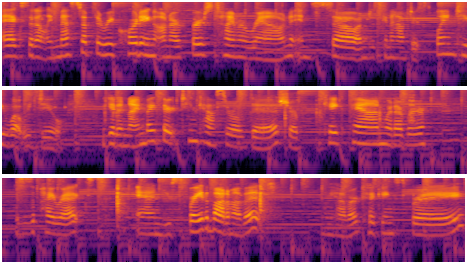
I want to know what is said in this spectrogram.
I accidentally messed up the recording on our first time around, and so I'm just gonna have to explain to you what we do. We get a 9 by 13 casserole dish or cake pan, whatever this is a Pyrex, and you spray the bottom of it. We have our cooking spray.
